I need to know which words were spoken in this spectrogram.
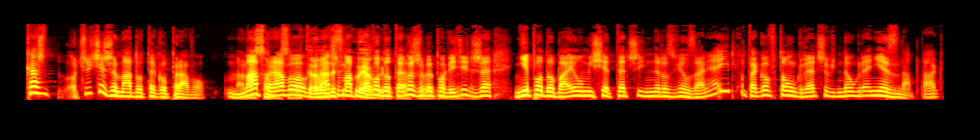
każdy, oczywiście, że ma do tego prawo. Ma są prawo, gracz ma prawo do tego, żeby tak, powiedzieć, tak. że nie podobają mi się te czy inne rozwiązania i dlatego w tą grę czy w inną grę nie znam, tak?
